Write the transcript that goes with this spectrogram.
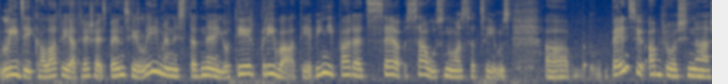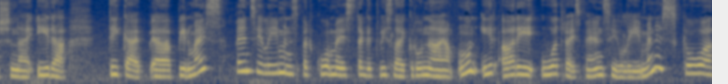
līdzīgi kā Latvijā trešais pensiju līmenis, tad nē, jo tie ir privātie. Viņi paredz sev, savus nosacījumus. Uh, pensiju apdrošināšanai ir uh, tikai uh, pirmais pensiju līmenis, par ko mēs tagad visu laiku runājam, un ir arī otrais pensiju līmenis, ko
